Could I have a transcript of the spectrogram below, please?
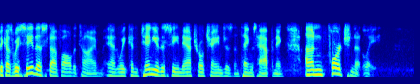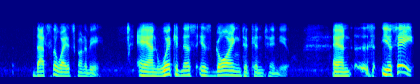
because we see this stuff all the time and we continue to see natural changes and things happening. Unfortunately, that's the way it's going to be. And wickedness is going to continue. And uh, you see,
